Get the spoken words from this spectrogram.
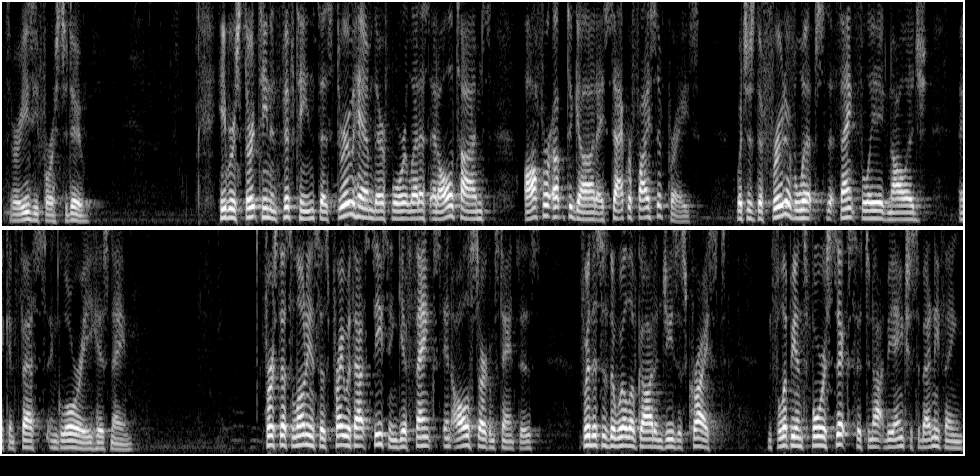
It's very easy for us to do. Hebrews 13 and 15 says, Through him, therefore, let us at all times offer up to God a sacrifice of praise which is the fruit of lips that thankfully acknowledge and confess and glory his name. 1 Thessalonians says, Pray without ceasing, give thanks in all circumstances, for this is the will of God in Jesus Christ. In Philippians 4 6 says, Do not be anxious about anything,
